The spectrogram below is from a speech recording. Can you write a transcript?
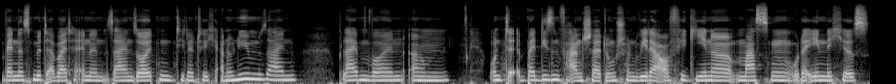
wenn es MitarbeiterInnen sein sollten, die natürlich anonym sein bleiben wollen ähm, und bei diesen Veranstaltungen schon weder auf Hygiene, Masken oder ähnliches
